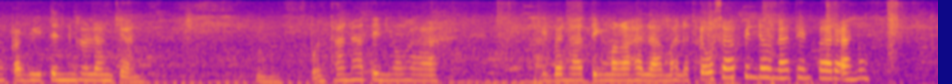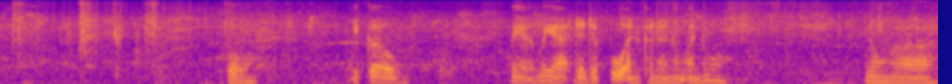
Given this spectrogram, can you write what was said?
makabitin ka lang dyan. Hmm. Punta natin yung ah, iba nating mga halaman at kausapin daw natin para ano. Oh, ikaw, maya maya dadapuan ka na nung ano, nung ah,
